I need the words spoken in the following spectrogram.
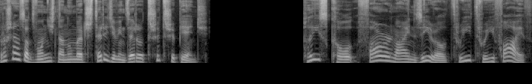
Proszę zadzwonić na numer 490335. Please call 490335.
